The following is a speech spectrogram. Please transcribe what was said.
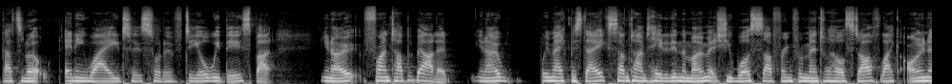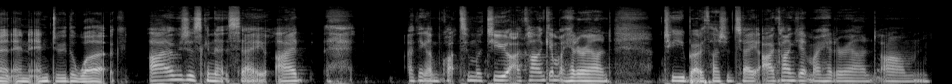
that's not any way to sort of deal with this. But you know, front up about it. You know, we make mistakes, sometimes heated in the moment. She was suffering from mental health stuff. Like own it and, and do the work. I was just gonna say I I think I'm quite similar to you. I can't get my head around to you both, I should say. I can't get my head around um,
